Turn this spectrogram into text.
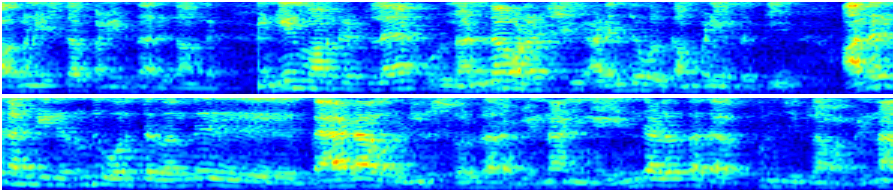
ஆர்கனைஸ்டாக பண்ணிட்டு தான் இருக்காங்க. இந்தியன் மார்க்கெட்டில் ஒரு நல்ல வளர்ச்சி அடைஞ்ச ஒரு கம்பெனியை பற்றி அதர் கண்ட்ரிலிருந்து ஒருத்தர் வந்து பேடாக ஒரு நியூஸ் சொல்கிறார் அப்படின்னா நீங்கள் எந்த அளவுக்கு அதை புரிஞ்சுக்கலாம் அப்படின்னா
